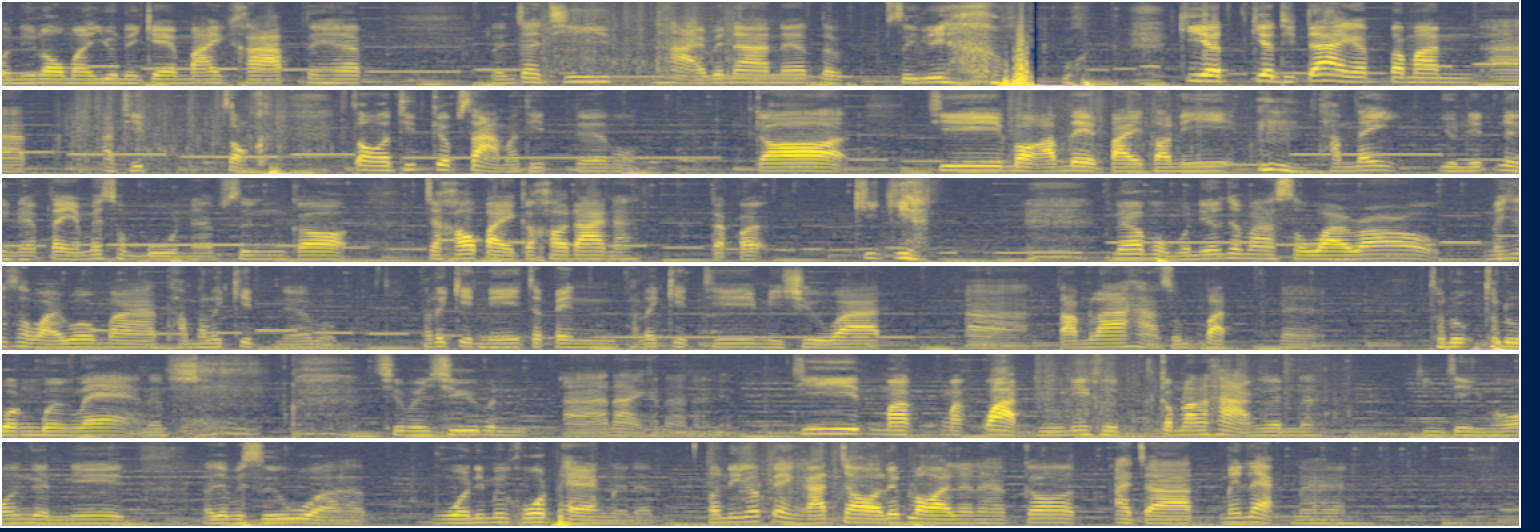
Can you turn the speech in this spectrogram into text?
วันนี้เรามาอยู่ในเกม Minecraft นะครับ หลังจากที่หายไปนานนะครับแต่ซีรีส์เกียร์เกียร์อาทิตย์ได้ครับประมาณอ่าอาทิตย์สองสองอาทิตย์เกือบสามอาทิตย์นะครับผมก็ที่บอกอัปเดตไปตอนนี้ทำได้อยู่นิดหนึ่งนะครับแต่ยังไม่สมบูรณ์นะครับ ซึ่งก็จะเข้าไปก็เข้าได้นะ แต่ก็ขี้เกียจนะครับผมวันนี้เราจะมา survival ไม่ใช่ survival มาทำภารกิจนะครับผมภารกิจนี้จะเป็นภารกิจที่มีชื่อว่าตามล่าหาสมบัตินะฮะ ทะลุทะลวงเมืองแร่นะชื่อไม่ชื่อมันอ่านายขนาดไหนที่มักมักกวาดอยู่นี่คือกำลังหาเงินนะจริง ๆ เพราะว่าเงินนี่เราจะไปซื้อวัวครับวัวนี่ไม่โคตรแพงเลยนะ ตอนนี้ก็เปลี่ยนการ์ดจอเรียบร้อยแล้วนะครับ ก็อาจจะไม่แหลกนะฮะ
